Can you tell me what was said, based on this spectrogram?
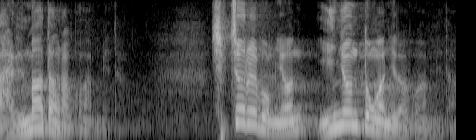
날마다라고 합니다. 10절을 보면 2년 동안이라고 합니다.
